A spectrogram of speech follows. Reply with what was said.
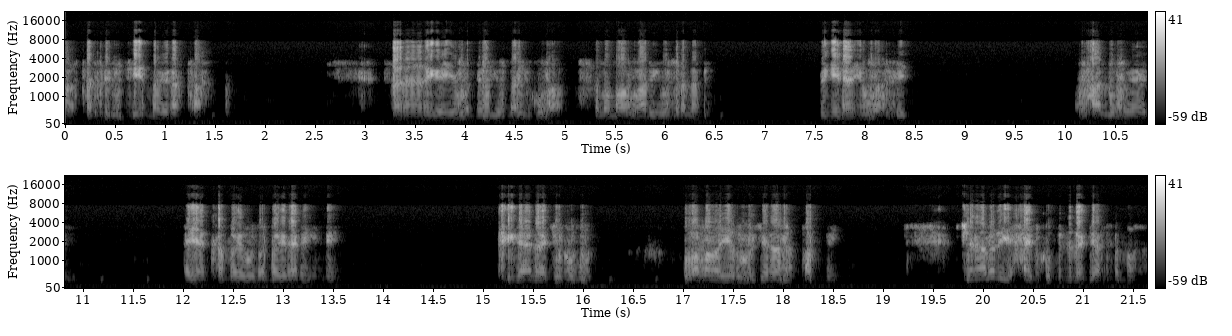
aqtasilu tii maydhata ana. Aniga iyo wanabiyu nabiguba sala allahu alayhi wasalam min inaa'in waaxid hal weel ayaan ka wada mayranaynay kilana junubun labada yaduba janaaban qabnay janaabada iyo xaydku midna najaasa maaha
